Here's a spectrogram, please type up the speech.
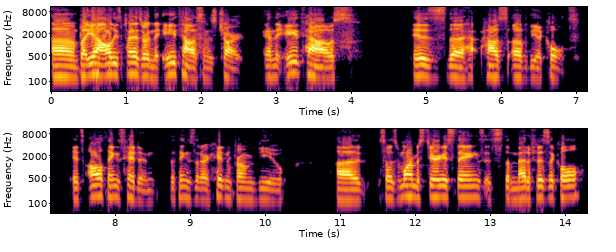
Um, but yeah, all these planets are in the eighth house in his chart, and the eighth house is the house of the occult. It's all things hidden, the things that are hidden from view. Uh, so it's more mysterious things. It's the metaphysical.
